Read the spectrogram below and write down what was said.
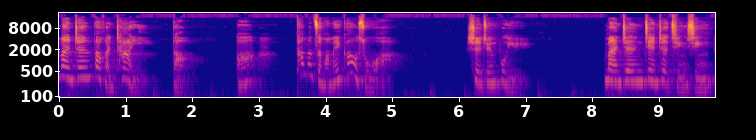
曼桢倒很诧异，道：“啊。”他们怎么没告诉我？世君不语。曼桢见这情形，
